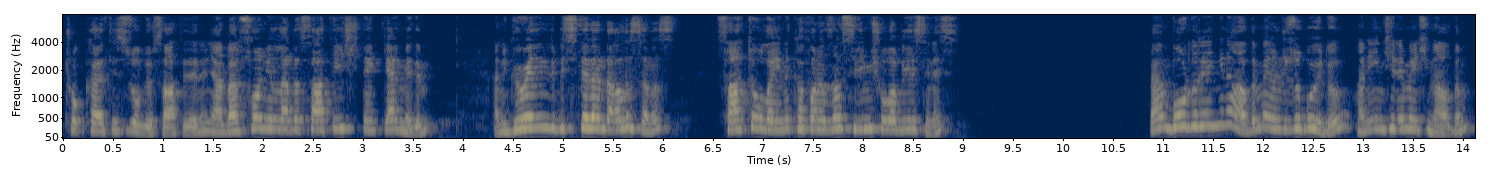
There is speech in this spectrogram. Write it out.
çok kalitesiz oluyor sahtelerin. Yani ben son yıllarda sahte hiç denk gelmedim. Hani güvenilir bir siteden de alırsanız sahte olayını kafanızdan silmiş olabilirsiniz. Ben bordo rengini aldım. En ucuzu buydu. Hani inceleme için aldım.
